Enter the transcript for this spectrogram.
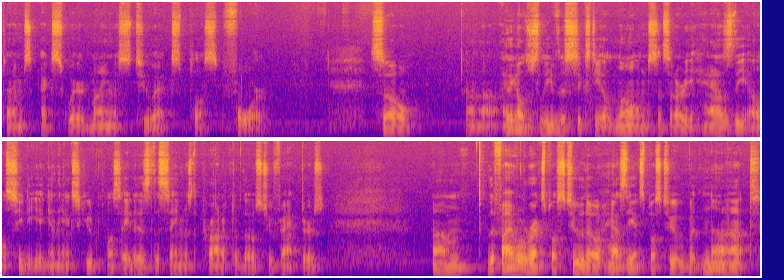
times x squared minus 2x plus 4. So uh, I think I'll just leave the 60 alone since it already has the LCD. Again, the x cubed plus 8 is the same as the product of those two factors. Um, the 5 over x plus 2, though, has the x plus 2, but not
